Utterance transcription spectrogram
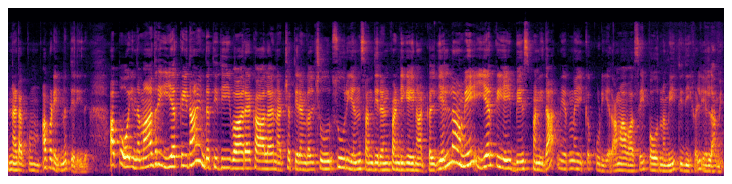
நடக்கும் அப்படின்னு தெரியுது. அப்போது இந்த மாதிரி இயற்கை தான் இந்த திதி வார கால நட்சத்திரங்கள் சூ சூரியன் சந்திரன் பண்டிகை நாட்கள் எல்லாமே இயற்கையை பேஸ் பண்ணி தான் நிர்ணயிக்கக்கூடியது. அமாவாசை பௌர்ணமி திதிகள் எல்லாமே.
